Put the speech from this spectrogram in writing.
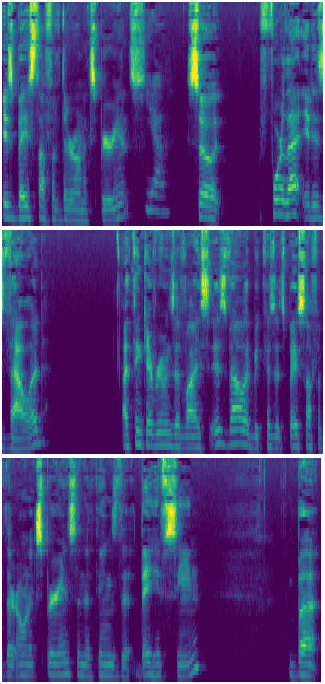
is based off of their own experience. Yeah. So for that it is valid I think everyone's advice is valid because it's based off of their own experience and the things that they have seen. But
